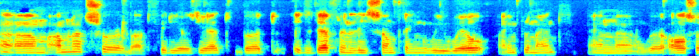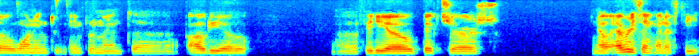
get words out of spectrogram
Um, I'm not sure about videos yet, but it's definitely something we will implement, and uh, we're also wanting to implement uh, audio, uh, video, pictures, you know, everything NFT.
